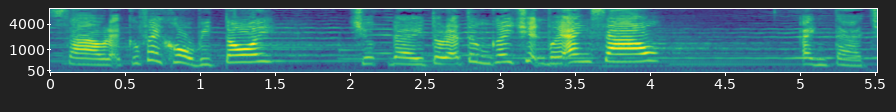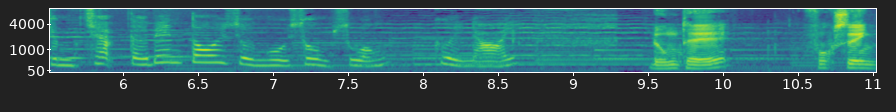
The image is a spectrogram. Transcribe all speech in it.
Sao lại cứ phải khổ vì tôi? Trước đây tôi đã từng gây chuyện với anh sao? Anh ta chậm chậm tới bên tôi rồi ngồi xổm xuống, cười nói. Đúng thế, Phúc Sinh,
